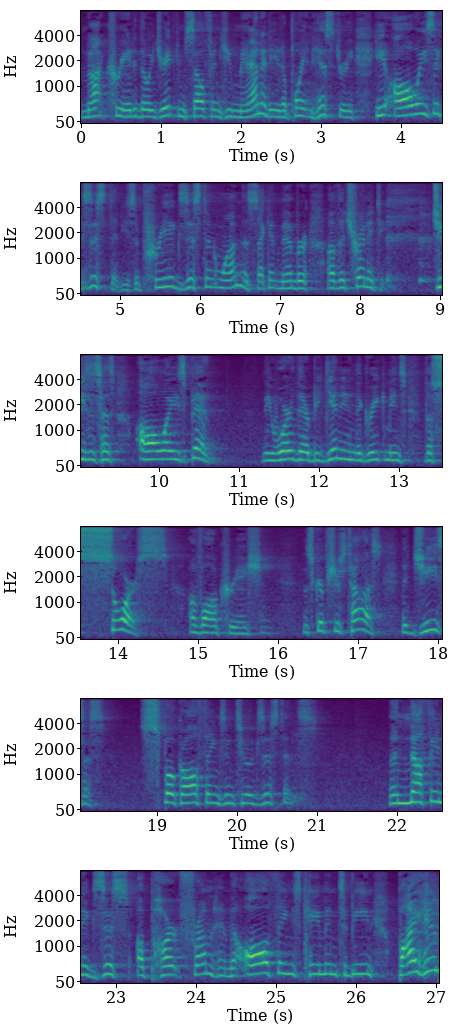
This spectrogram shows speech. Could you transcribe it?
not created, though he draped himself in humanity at a point in history. He always existed. He's a pre existent one, the second member of the Trinity. Jesus has always been. The word there, beginning in the Greek, means the source of all creation. The scriptures tell us that Jesus spoke all things into existence that nothing exists apart from him, that all things came into being by him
